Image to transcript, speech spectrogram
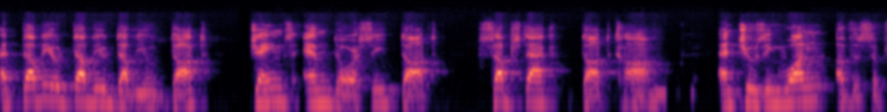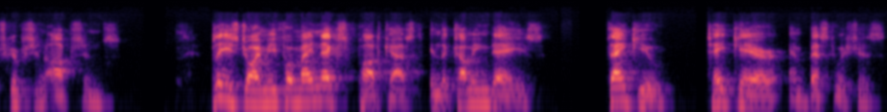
at www.jamesmdorsey.substack.com and choosing one of the subscription options. Please join me for my next podcast in the coming days. Thank you. Take care and best wishes.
